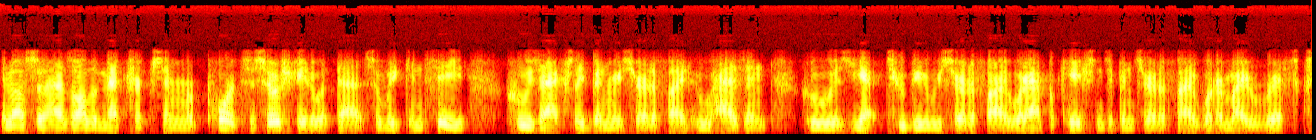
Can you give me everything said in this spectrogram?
It also has all the metrics and reports associated with that so we can see who's actually been recertified, who hasn't, who is yet to be recertified, what applications have been certified, what are my risks.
